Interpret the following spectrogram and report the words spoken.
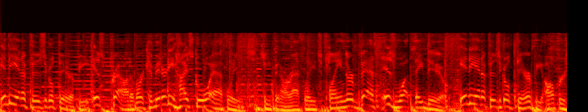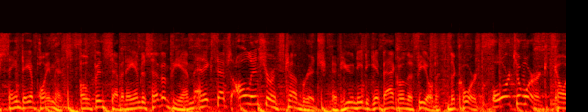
Indiana Physical Therapy is proud of our community high school athletes. Keeping our athletes playing their best is what they do. Indiana Physical Therapy offers same day appointments, open 7 a.m. to 7 p.m., and accepts all insurance coverage. If you need to get back on the field, the court, or to work, call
